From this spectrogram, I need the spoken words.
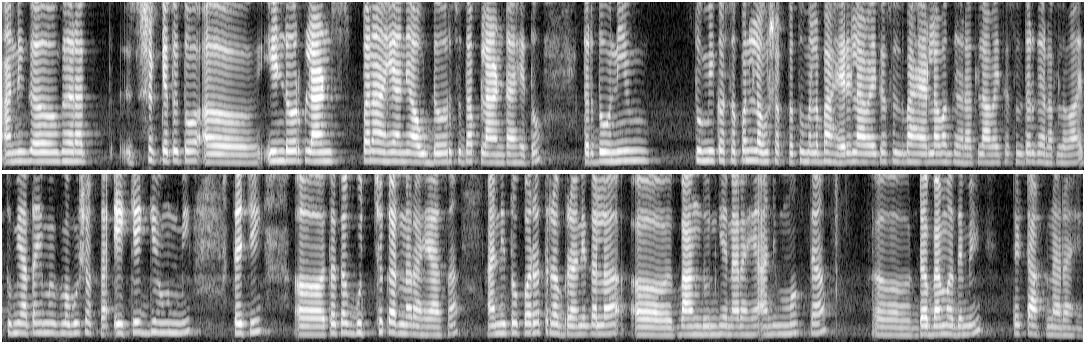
आणि ग घरात शक्यतो तो इनडोअर प्लांट्स पण आहे आणि आउटडोअरसुद्धा प्लांट आहे तो. तर दोन्ही तुम्ही कसं पण लावू शकता. तुम्हाला बाहेर लावायचं असेल तर बाहेर लावा घरात लावायचं असेल तर घरात लावा. तुम्ही आता हे मी बघू शकता. एक एक घेऊन मी त्याची त्याचा गुच्छ करणार आहे असा आणि तो परत रबराने त्याला बांधून घेणार आहे आणि मग त्या डब्यामध्ये मी ते टाकणार आहे.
